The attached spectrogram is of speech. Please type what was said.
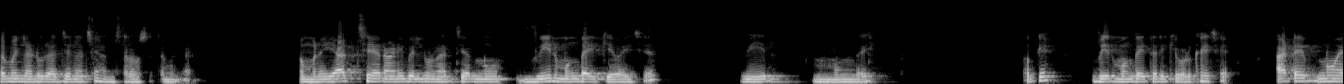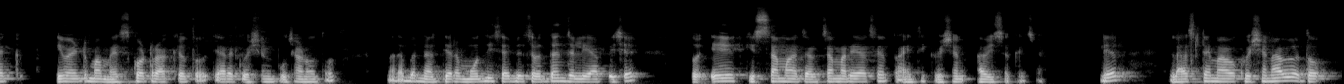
તમિલનાડુ રાજ્યના છે, આન્સર આવશે તમિલનાડુ. મને યાદ છે રાણી વેલુ નાચિયારનું વીર મંગાઈ કહેવાય છે. વીર મંગાઈ. ઓકે? વીર મંગાઈ તરીકે ઓળખાય છે. આ ટાઈપનો એક ઇવેન્ટમાં મેસ્કોટ રાખ્યો હતો, ત્યારે ક્વેશ્ચન પૂછાણો હતો. બરાબર ને? અત્યારે મોદી સાહેબે શ્રદ્ધાંજલિ આપી છે. તો એ કિસ્સામાં ચર્ચામાં રહ્યા છે, તો અહીંથી ક્વેશ્ચન આવી શકે છે. ક્લિયર લાસ્ટ ટાઈમ આવો ક્વેશ્ચન આવ્યો હતો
